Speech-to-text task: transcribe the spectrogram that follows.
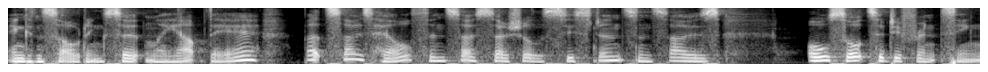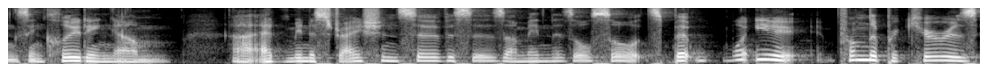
and consulting certainly up there. But so's health, and so's social assistance, and so's all sorts of different things, including um, uh, administration services. I mean, there's all sorts. But what you, from the procurer's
